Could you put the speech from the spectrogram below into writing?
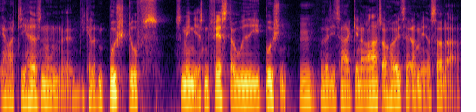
jeg var, de havde sådan nogle, øh, de kalder dem bush duffs, som egentlig er sådan fester ude i bushen. Mm. Og så de så har generator og højtaler med, og så er der,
